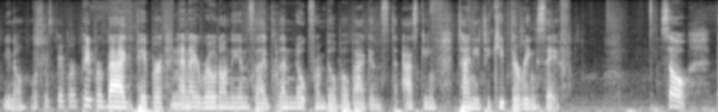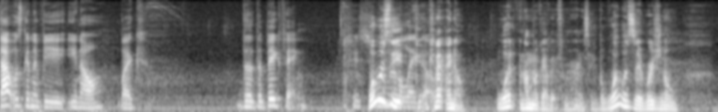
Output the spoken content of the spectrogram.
you know, what's this paper? Paper bag paper. And I mm. wrote on the inside a note from Bilbo Baggins to asking Tiny to keep the ring safe. So that was going to be, you know, like the the big thing. She's- What was the? gonna. Can I? I know. What? And I'm gonna grab it from her in a second. But what was the original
